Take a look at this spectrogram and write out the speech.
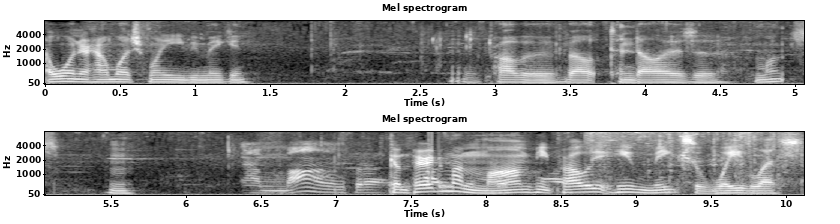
I wonder how much money you be making. Probably about ten dollars a month. Hmm. A month, bro. Compared to my mom, he probably he makes way less.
